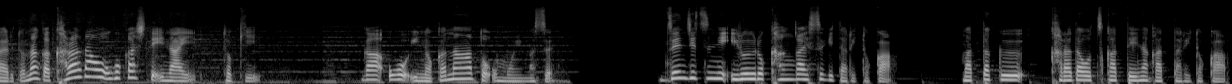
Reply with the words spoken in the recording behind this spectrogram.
えるとなんか体を動かしていない時が多いのかなと思います。前日にいろいろ考えすぎたりとか全く体を使っていなかったりとか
